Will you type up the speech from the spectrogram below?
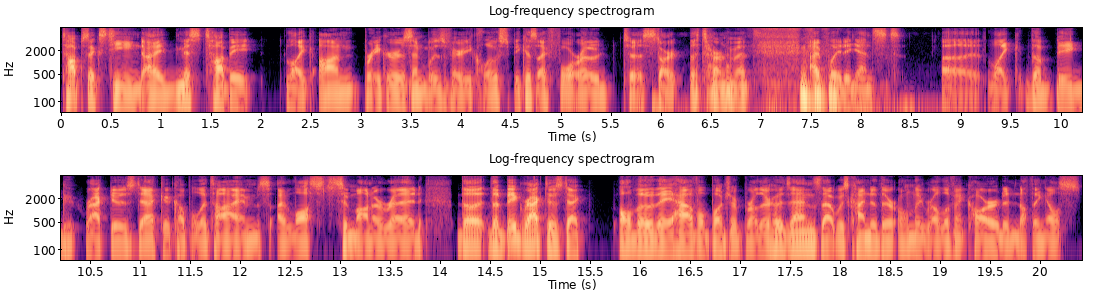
top sixteen, I missed top eight like on breakers and was very close because I 4 to start the tournament. I played against uh like the big Rakdos deck a couple of times. I lost to Mono Red. The the big Rakdos deck, although they have a bunch of Brotherhood's ends, that was kind of their only relevant card and nothing else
